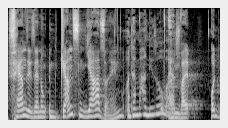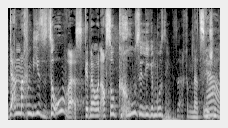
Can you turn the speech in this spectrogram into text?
Fernsehsendungen im ganzen Jahr sein. Und dann machen die sowas. Ähm, weil und dann machen die sowas, genau, und auch so gruselige Musiksachen dazwischen. Ja.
